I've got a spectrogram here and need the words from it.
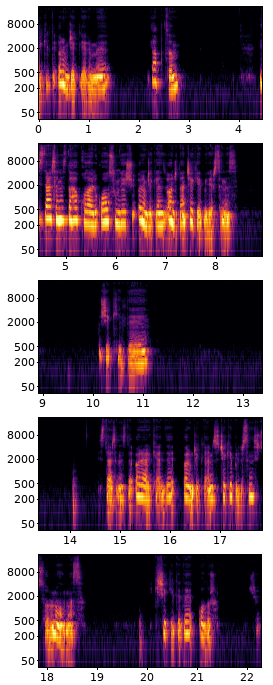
Şekilde örümceklerimi yaptım. İsterseniz daha kolaylık olsun diye şu örümceklerinizi önceden çekebilirsiniz. Bu şekilde. İsterseniz de örerken de örümceklerinizi çekebilirsiniz. Hiç sorun olmaz. İki şekilde de olur. Şöyle.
